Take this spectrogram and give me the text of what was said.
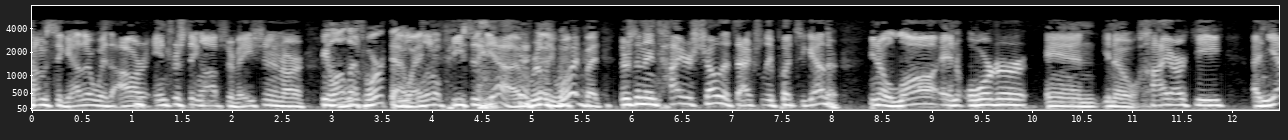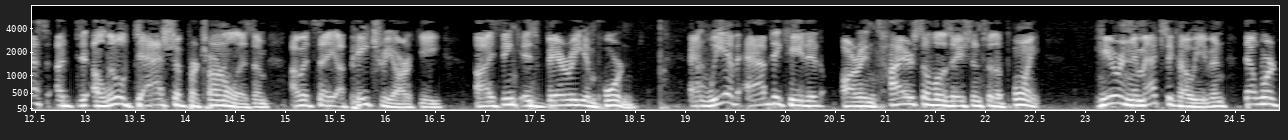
comes together with our interesting observation and our Be a lot less work that way. little pieces. Yeah, it really would. But there's an entire show that's actually put together. You know, law and order and you know hierarchy, and yes, a little dash of paternalism. I would say a patriarchy. I think is very important, and we have abdicated our entire civilization to the point here in New Mexico, even that we're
